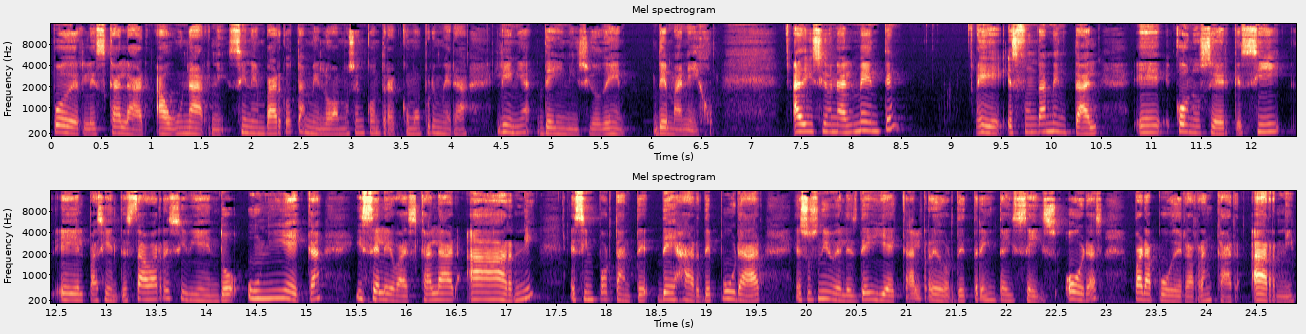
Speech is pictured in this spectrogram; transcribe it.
poderle escalar a un ARNI. Sin embargo, también lo vamos a encontrar como primera línea de inicio de, de manejo. Adicionalmente, eh, es fundamental eh, conocer que si eh, el paciente estaba recibiendo un IECA y se le va a escalar a ARNI, es importante dejar de depurar esos niveles de IECA alrededor de 36 horas para poder arrancar ARNI.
